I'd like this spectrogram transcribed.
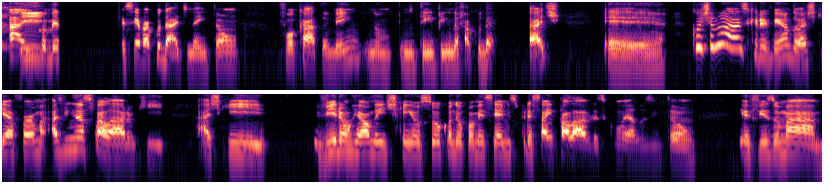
ah, e, e comecei a faculdade, né? Então, focar também no, no tempinho da faculdade. É, continuar escrevendo, acho que é a forma. As meninas falaram que acho que viram realmente quem eu sou quando eu comecei a me expressar em palavras com elas. Então, eu fiz uma,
